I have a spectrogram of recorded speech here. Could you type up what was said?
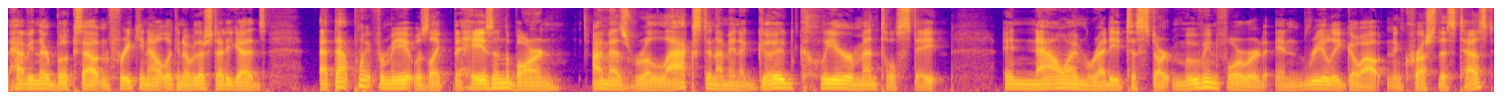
having their books out and freaking out, looking over their study guides. at that point for me, it was like the hay's in the barn. I'm as relaxed and I'm in a good, clear mental state. And now I'm ready to start moving forward and really go out and crush this test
